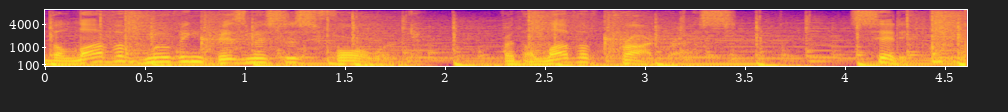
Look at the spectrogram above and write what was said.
the love of moving businesses forward, for the love of progress. Citi.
